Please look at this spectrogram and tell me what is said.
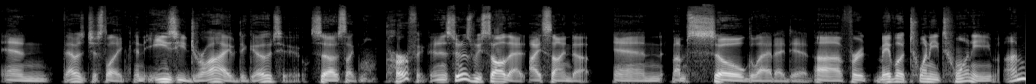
and that was just like an easy drive to go to. So I was like, well, perfect. And as soon as we saw that, I signed up. And I'm so glad I did. Uh, for Mavo 2020, I'm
